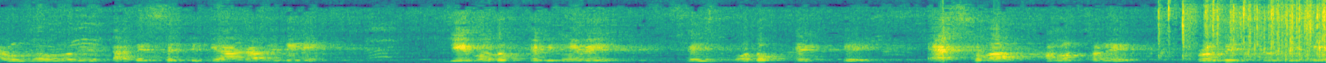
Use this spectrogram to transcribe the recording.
এবং বঙ্গবীর কাদের দিকে আগামী দিনে যে পদক্ষেপ নেবে, সেই পদক্ষেপকে একশো বার সমর্থনের প্রতিশ্রুতিকে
